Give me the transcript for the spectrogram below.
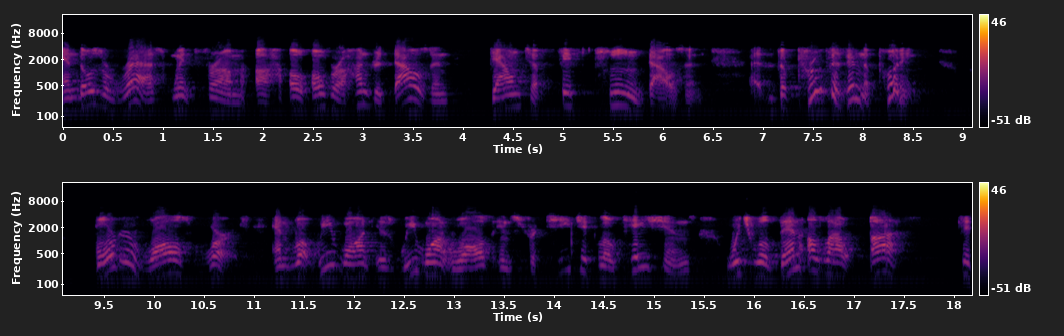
and those arrests went from uh, oh, over a hundred thousand down to fifteen thousand. Uh, the proof is in the pudding border walls work. And what we want is we want walls in strategic locations, which will then allow us to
